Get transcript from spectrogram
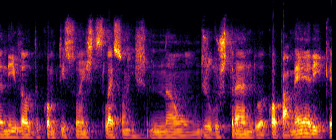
a nível de competições de seleções, não deslustrando a Copa América,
